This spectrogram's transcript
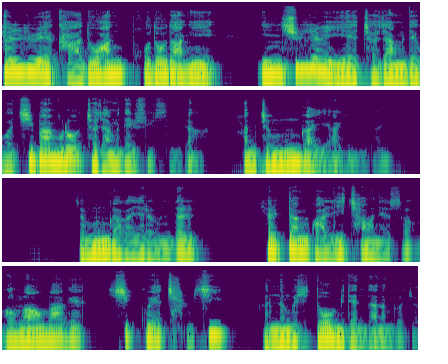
혈류에 과도한 포도당이 인슐린에 의해 저장되고 지방으로 저장될 수 있습니다. 한 전문가 이야기입니다. 전문가가 여러분들 혈당 관리 차원에서 어마어마하게 식구에 잠시 걷는 것이 도움이 된다는 거죠.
